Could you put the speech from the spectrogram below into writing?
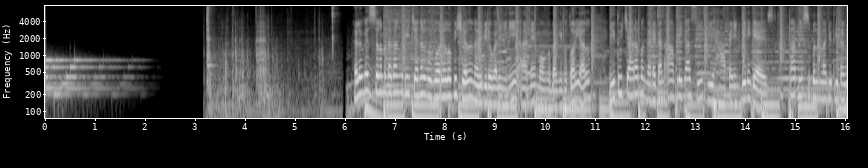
Halo guys, selamat datang di channel tutorial official. Nah di video kali ini Ane mau ngebagi tutorial Itu cara mengadakan aplikasi di HP Infinix guys. Tapi sebelum lanjut kita ke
